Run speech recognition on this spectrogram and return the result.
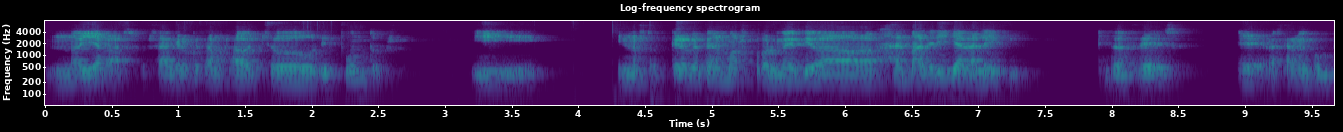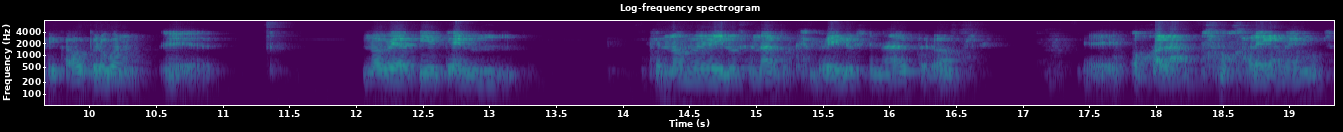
no llegas. O sea, creo que estamos a 8 o 10 puntos. Y, creo que tenemos por medio al Madrid y al Atleti. Entonces, eh, va a estar muy complicado. Pero bueno, eh, no voy a decir que, que no me voy a ilusionar, porque me voy a ilusionar, pero eh, ojalá, ojalá ganemos.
